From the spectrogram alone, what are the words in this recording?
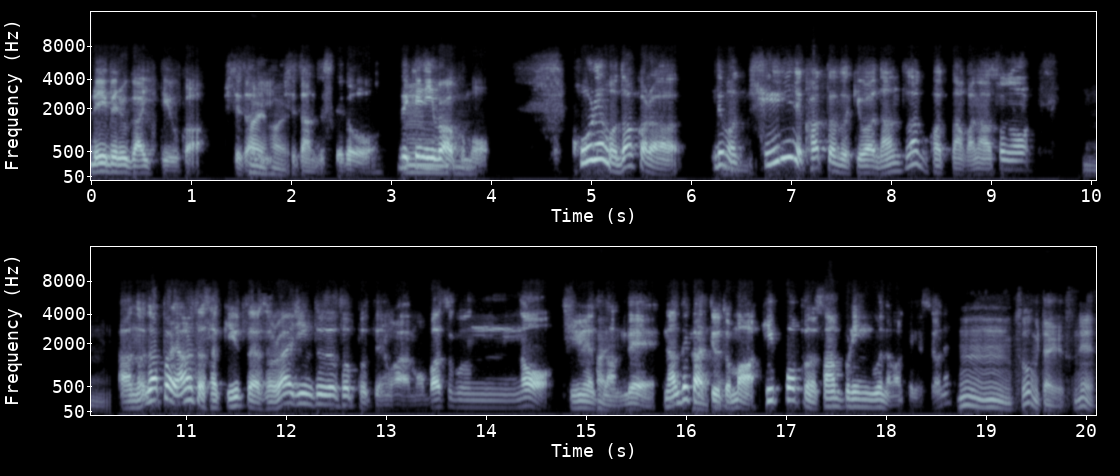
レーベル買いっていうか、してたりはいはい。してたんですけど、うで、ケニー・バークも、これもだから、でもうん、CD で買った時はなんとなく買ったのかな、その、うん。あの、やっぱりあなたさっき言ってた、その、Rising to the Top っていうのがもう抜群の知名度は。ないんで、なんでかはいっていうと、はい。まあ、ヒップホップのサンプリングなわけですよね。うんうん、そうみたいですね。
